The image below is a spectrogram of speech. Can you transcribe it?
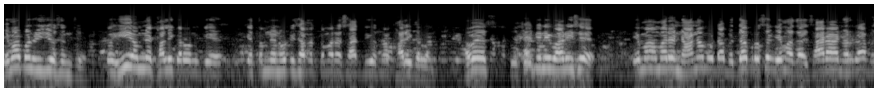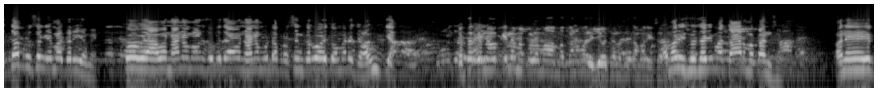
એમાં પણ રિઝર્વેશન છે. તો એ અમને ખાલી કરવાનું કહે કે તમને નોટિસ આપે તમારા તમારે સાત દિવસમાં ખાલી કરવાનું. હવે સોસાયટીની વાડી છે એમાં અમારે નાના મોટા બધા પ્રસંગ એમાં થાય. સારા નરરા બધા પ્રસંગ એમાં કરીએ અમે. તો હવે આવા નાના માણસો બધા આવા નાના મોટા પ્રસંગ કરવા હોય તો અમારે જવું ક્યાં? તમારી અમારી સોસાયટીમાં ચાર મકાન છે. અને એક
